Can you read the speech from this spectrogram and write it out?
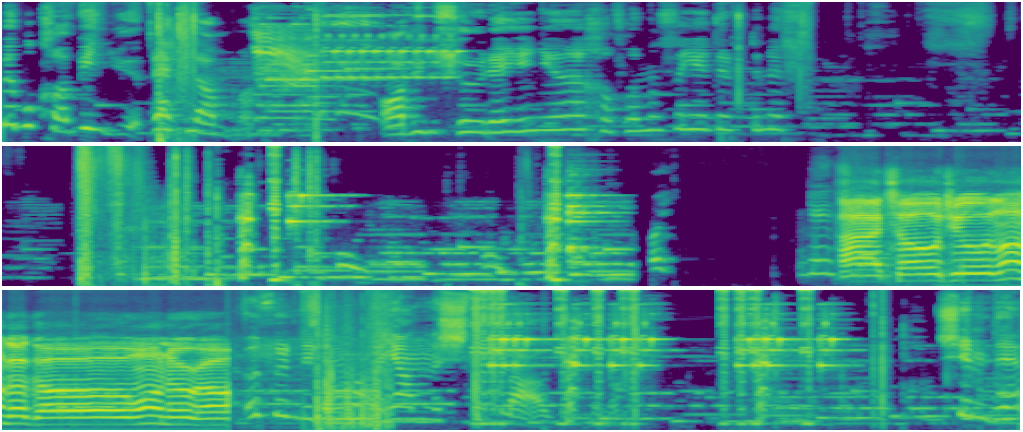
mi bu kabin reklam mı? Abi söyleyin ya kafamızı yedirdiniz. I told you long ago on the road. Özür dilerim ama yanlışlıkla. Şimdi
